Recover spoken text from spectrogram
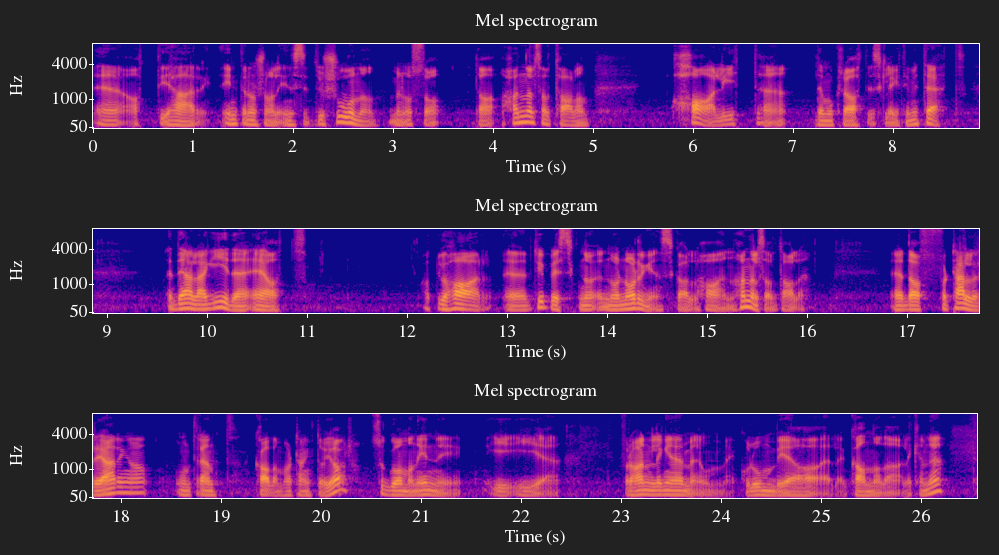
at de her internasjonale institusjonene, men også da handelsavtalene, har lite demokratisk legitimitet. Det jeg legger i det, er at, at du har eh, Typisk når, Norge skal ha en handelsavtale, eh, da forteller regjeringa omtrent hva de har tenkt å gjøre. Så går man inn i, i, i eh, forhandlinger med, med Colombia eller Canada eller hvem det er.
